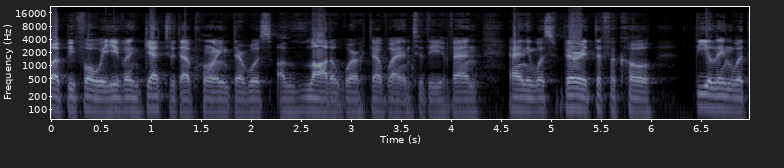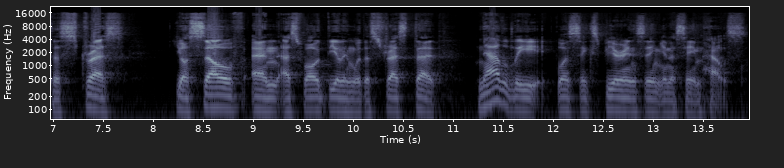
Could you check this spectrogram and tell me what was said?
But before we even get to that point, there was a lot of work that went into the event and it was very difficult dealing with the stress yourself and as well dealing with the stress that Natalie was experiencing in the same house.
